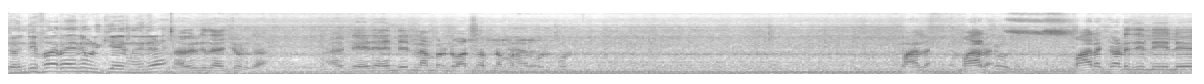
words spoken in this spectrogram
ട്വന്റി ഫോർ ആയിരം വിളിക്കായിരുന്നില്ല? അവർക്ക് തയ്ച്ചു കൊടുക്കാം. അതിന്റെ എന്റെ നമ്പറുണ്ട്. വാട്സാപ്പ് നമ്പർ പാലക്കാട് ജില്ലയിലെ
